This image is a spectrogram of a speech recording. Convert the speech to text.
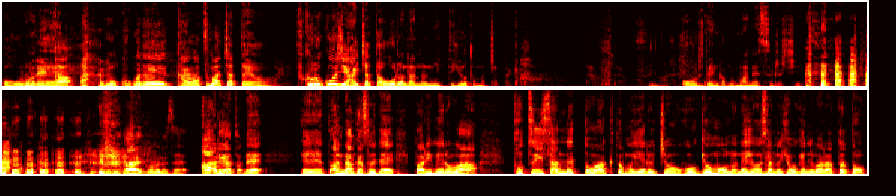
オーロでもうここで会話詰まっちゃったよ。袋小路入っちゃったオーロなのにって言おうと思っちゃったけど。すいません。オール電化も真似するし。はいごめんなさい。あありがとうねえー、とあなんかそれでバリメロは突井さんネットワークともいえる情報漁網のね洋井さんの表現に笑ったと、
